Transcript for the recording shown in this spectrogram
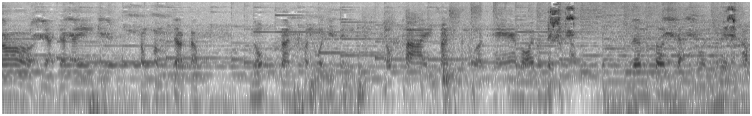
ก็อยากจะให้ทำความรู้จักกับนกซันคอนัวที่เป็นนกพายซันคอนัวแท้ร้อยเปอร์เซ็นต์นะครับ เริ่มต้นจากตัวนี้เลยนะครับ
